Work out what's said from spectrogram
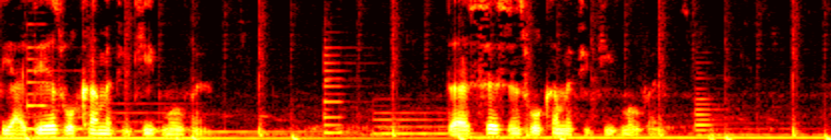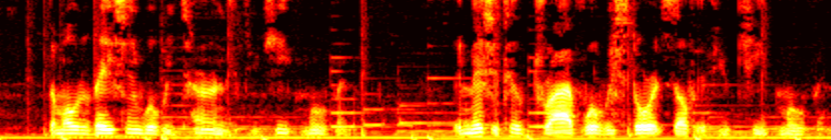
The ideas will come if you keep moving. The assistance will come if you keep moving. The motivation will return if you keep moving. Initiative drive will restore itself if you keep moving.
